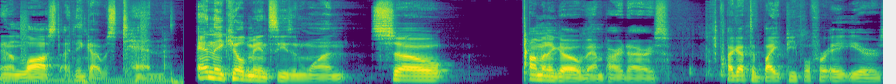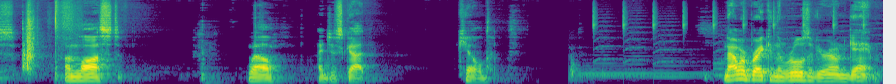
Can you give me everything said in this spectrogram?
And then Lost, I think I was 10. And they killed me in season one. So I'm gonna go Vampire Diaries. I got to bite people for eight years. On Lost, well, I just got killed. Now we're breaking the rules of your own game.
